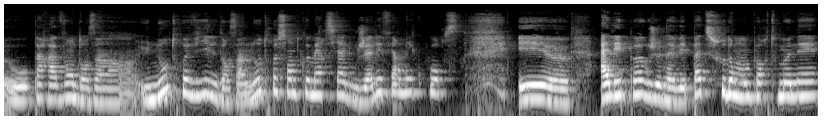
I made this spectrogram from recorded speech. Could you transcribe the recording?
auparavant dans un, une autre ville, dans un autre centre commercial où j'allais faire mes courses. Et à l'époque, je n'avais pas de sous dans mon porte-monnaie.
